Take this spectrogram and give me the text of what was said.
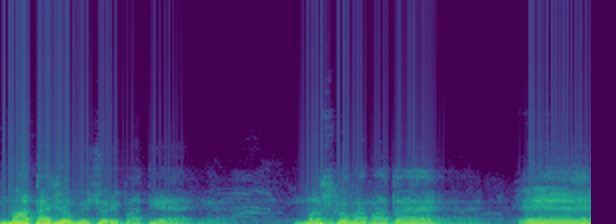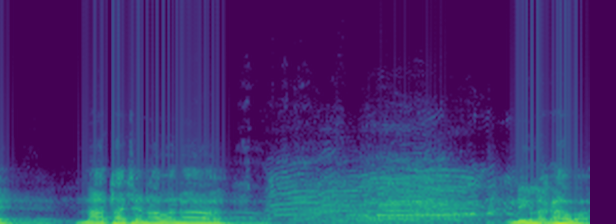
माता जोगेश्वरी पाहतीये. मस्कोबा पाहतोय. ए नाथाच्या नावानं. निघलं का हवा?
